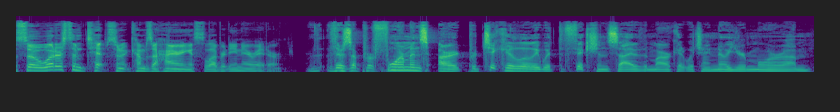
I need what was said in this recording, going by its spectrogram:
So, what are some tips when it comes to hiring a celebrity narrator? There's a performance art, particularly with the fiction side of the market, which I know you're more um,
